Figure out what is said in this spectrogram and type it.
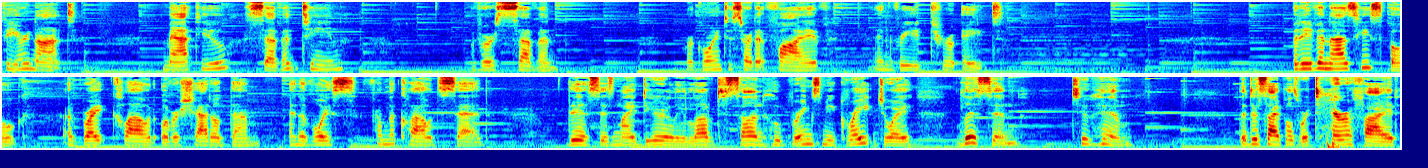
Fear not. Matthew 17, verse 7. We're going to start at 5 and read through 8. But even as he spoke, a bright cloud overshadowed them, and a voice from the cloud said, This is my dearly loved Son who brings me great joy. Listen to him. The disciples were terrified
